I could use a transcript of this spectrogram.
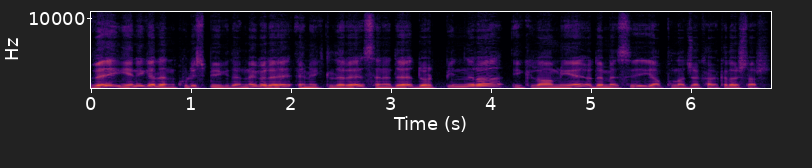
Ve yeni gelen kulis bilgilerine göre emeklilere senede 4000 lira ikramiye ödemesi yapılacak arkadaşlar.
